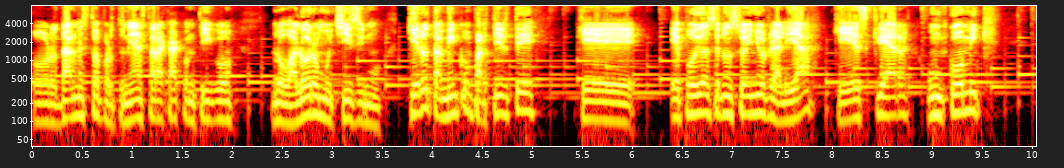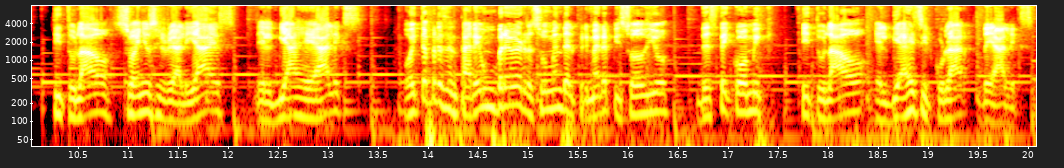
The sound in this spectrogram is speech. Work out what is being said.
por darme esta oportunidad de estar acá contigo. Lo valoro muchísimo. Quiero también compartirte que he podido hacer un sueño realidad, que es crear un cómic titulado Sueños y Realidades, el viaje de Alex. Hoy te presentaré un breve resumen del primer episodio de este cómic titulado El viaje circular de Alex.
